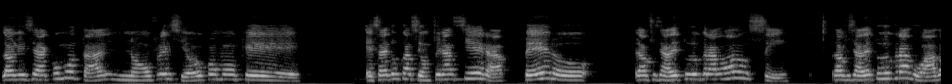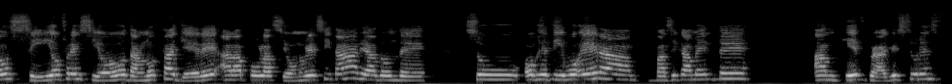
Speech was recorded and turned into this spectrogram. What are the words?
la universidad como tal no ofreció como que esa educación financiera, pero la oficina de estudios graduados sí. La oficina de estudios graduados sí ofreció dar unos talleres a la población universitaria donde su objetivo era básicamente um, give graduate students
